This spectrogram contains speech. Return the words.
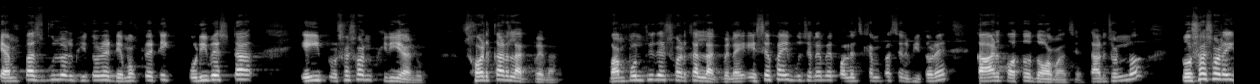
ক্যাম্পাসগুলোর ভিতরে ডেমোক্রেটিক পরিবেশটা এই প্রশাসন ফিরিয়ে আনুক। সরকার লাগবে না, বামপন্থীদের সরকার লাগবে না এসএফআই বুঝে নেবে কলেজ ক্যাম্পাসের ভিতরে কার কত দম আছে। তার জন্য প্রশাসন এই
